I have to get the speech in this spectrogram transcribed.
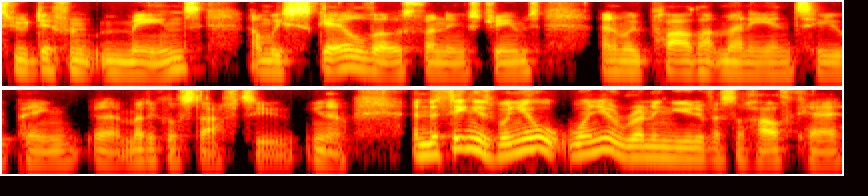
through different means, and we scale those funding streams, and we plow that money into paying uh, medical staff to you know. And the thing is, when you're when you're running universal healthcare,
